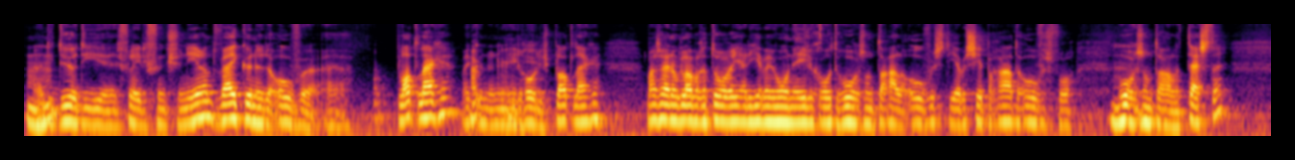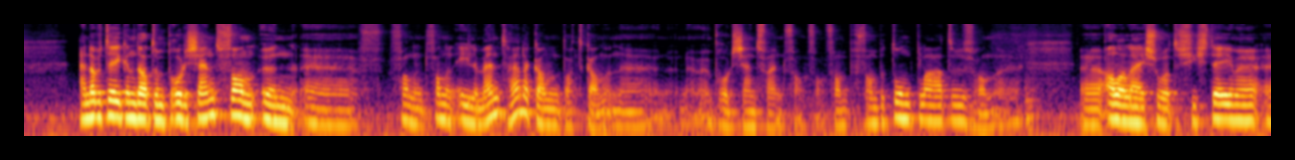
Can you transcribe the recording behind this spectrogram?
Mhm. die deur die eh, is volledig functionerend. Wij kunnen de oven eh, plat leggen. Wij kunnen hem hydraulisch plat leggen. Maar er zijn ook laboratoria die hebben gewoon hele grote horizontale ovens. Die hebben separate ovens voor Mhm. horizontale testen. En dat betekent dat een producent van een, van een, van een element, hè, dat, kan, dat kan een, een, producent van, van, van, van, van betonplaten, van eh, allerlei soorten systemen, eh,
